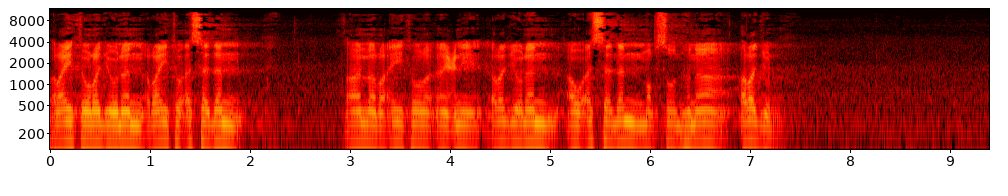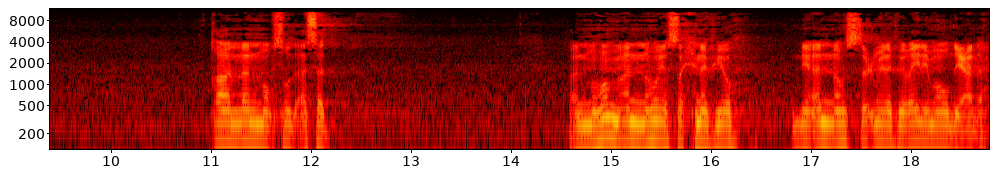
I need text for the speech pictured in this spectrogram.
رأيت رجلا رأيت أسدا. قال رأيت يعني رجلا أو أسدا مقصود هنا رجل. قال لن مقصود أسد. المهم أنه يصح نفيه لأنه استعمل في غير موضع له.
